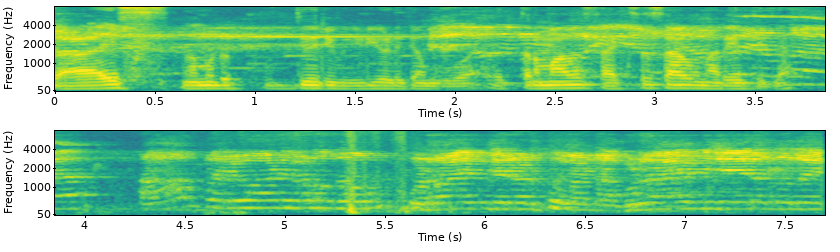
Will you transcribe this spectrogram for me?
ഗായ്സ് നമ്മുടെ പുതിയൊരു വീഡിയോ എടുക്കാൻ പോവാ എത്രമാത്രം സക്സസ് ആകുമെന്ന് അറിയത്തില്ല ആ പരിപാടികളൊന്നും പിണറായി വിജയൻ അടുത്ത് വേണ്ട പിണറായി വിജയൻ എന്നത്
